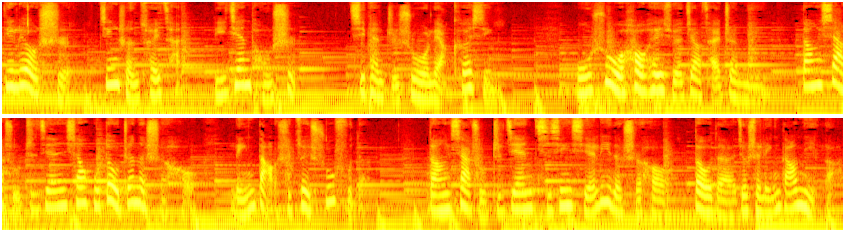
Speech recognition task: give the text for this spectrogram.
第六是精神摧残，离间同事，欺骗指数两颗星。无数厚黑学教材证明，当下属之间相互斗争的时候，领导是最舒服的。当下属之间齐心协力的时候，斗的就是领导你了。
